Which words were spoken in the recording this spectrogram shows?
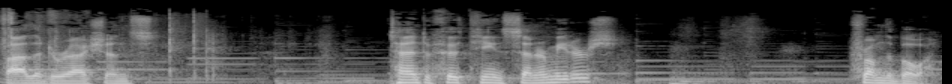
by the directions 10 to 15 centimeters from the boa.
